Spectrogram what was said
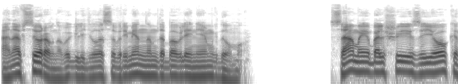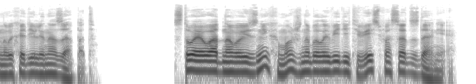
Она все равно выглядела современным добавлением к дому. Самые большие из ее окон выходили на запад. Стоя у одного из них, можно было видеть весь фасад здания.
